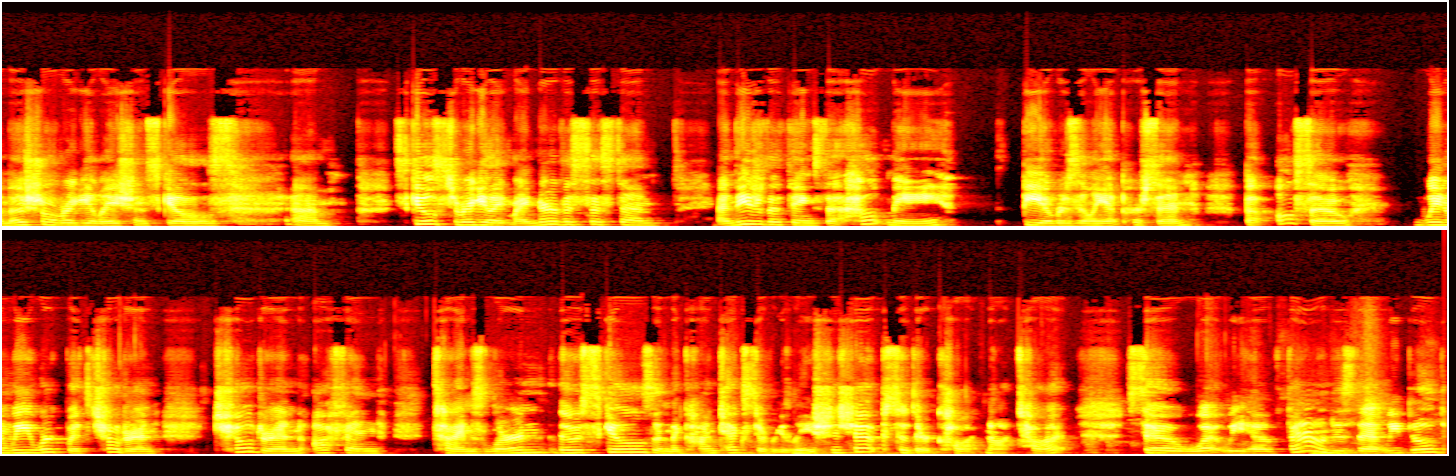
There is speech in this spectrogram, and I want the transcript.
emotional regulation skills, um, skills to regulate my nervous system. And these are the things that help me be a resilient person, but also when we work with children, children oftentimes learn those skills in the context of relationship, so they're caught, not taught. So, what we have found is that we build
